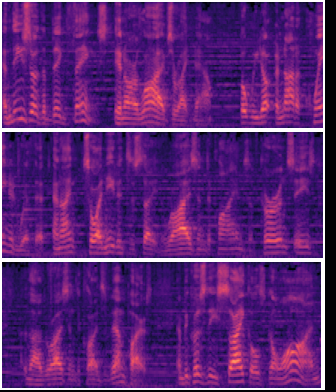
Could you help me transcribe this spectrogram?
And these are the big things in our lives right now, but we are not acquainted with it. And I, so I needed to study the rise and declines of currencies, the rise and declines of empires. And because these cycles go on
